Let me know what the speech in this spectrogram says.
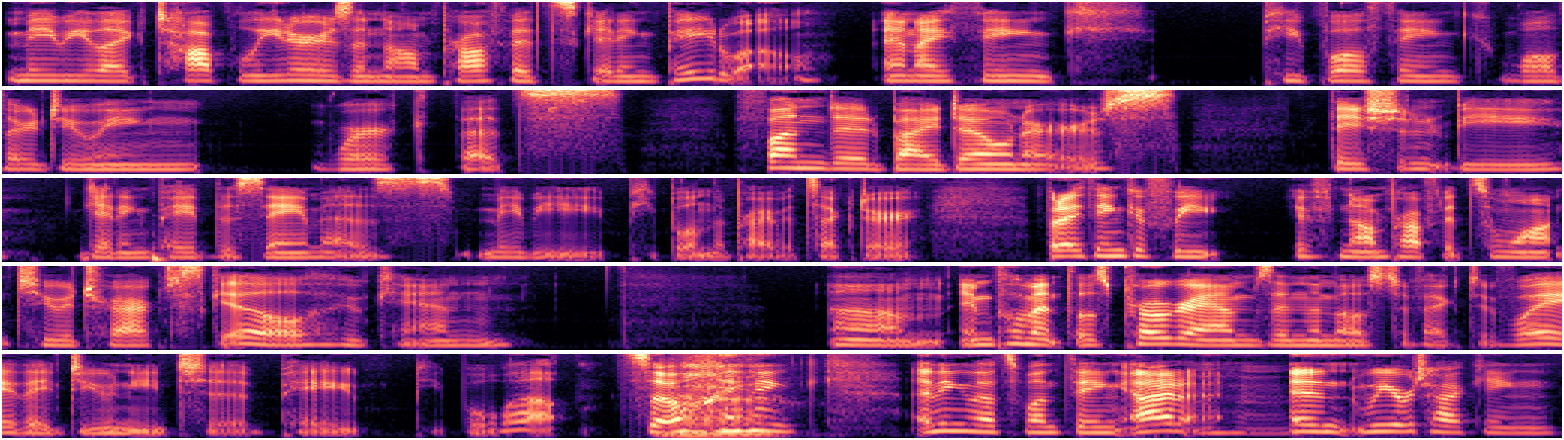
maybe like top leaders and nonprofits getting paid well, and I think people think well they're doing work that's funded by donors, they shouldn't be getting paid the same as maybe people in the private sector. But I think if we if nonprofits want to attract skill who can um, implement those programs in the most effective way, they do need to pay people well. So I think I think that's one thing. And, I, and we were talking.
